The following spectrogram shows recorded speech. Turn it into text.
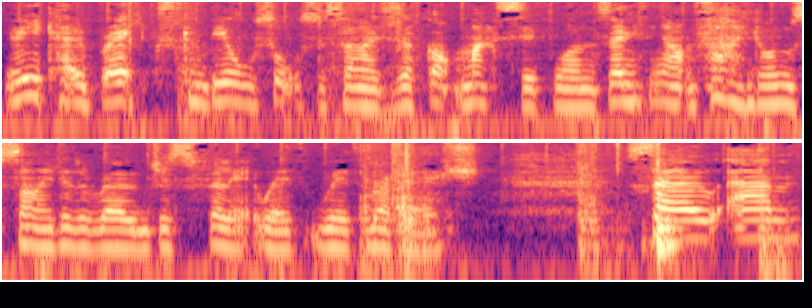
Your eco bricks can be all sorts of sizes. I've got massive ones. Anything I can find on the side of the road, just fill it with, with rubbish. So, um,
